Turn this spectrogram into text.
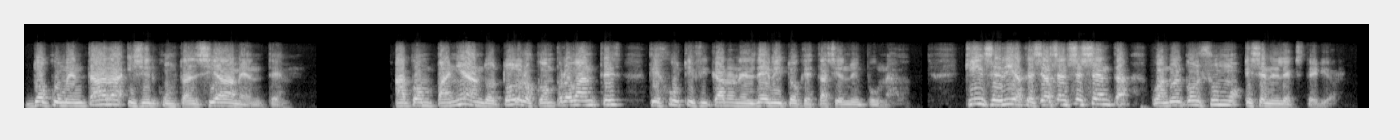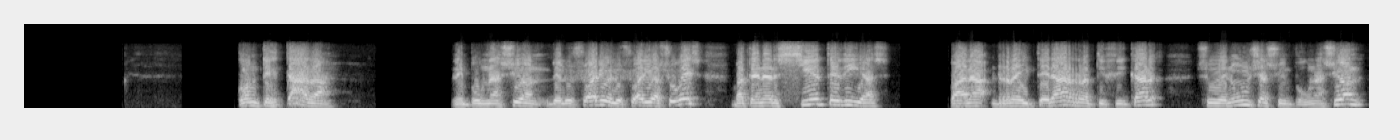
documentada y circunstanciadamente, acompañando todos los comprobantes que justificaron el débito que está siendo impugnado. 15 días que se hacen 60 cuando el consumo es en el exterior. Contestada la impugnación del usuario, el usuario a su vez va a tener siete días para reiterar, ratificar su denuncia, su impugnación.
